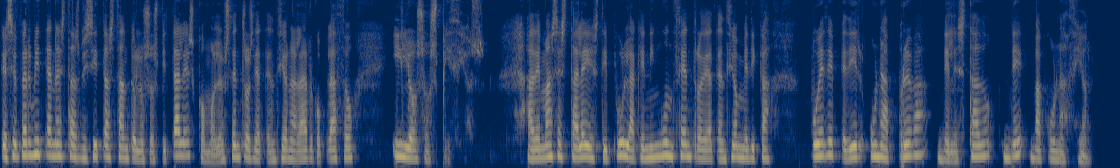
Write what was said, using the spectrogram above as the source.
que se permitan estas visitas tanto en los hospitales como en los centros de atención a largo plazo y los hospicios. Además, esta ley estipula que ningún centro de atención médica puede pedir una prueba del estado de vacunación.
